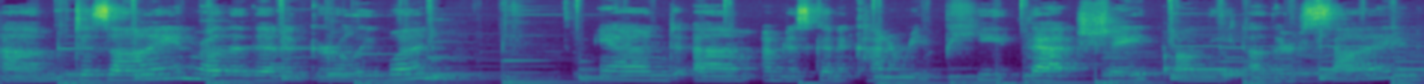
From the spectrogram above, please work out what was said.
um, design rather than a girly one. And um, I'm just going to kind of repeat that shape on the other side.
